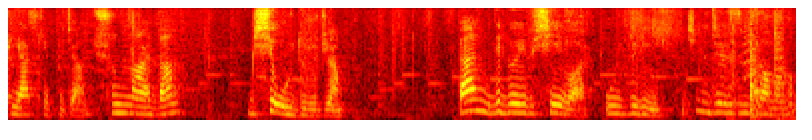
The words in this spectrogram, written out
kıyak yapacağım. Şunlardan bir şey uyduracağım. Ben de böyle bir şey var. Uydurayım. Şimdi cevizimizi alalım.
